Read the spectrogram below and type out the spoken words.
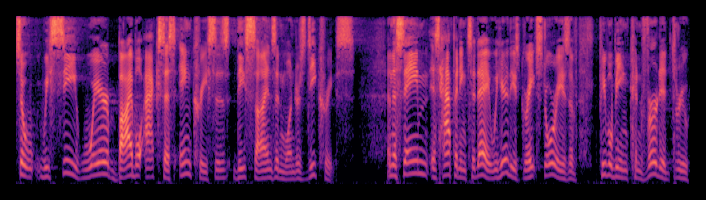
so we see where Bible access increases, these signs and wonders decrease. And the same is happening today. We hear these great stories of people being converted through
